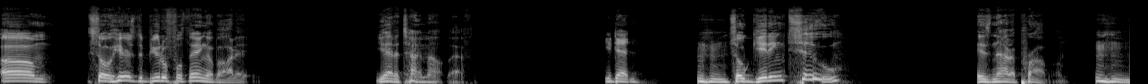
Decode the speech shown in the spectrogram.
Um. So here's the beautiful thing about it. You had a timeout left. You did. Mm-hmm. So getting two is not a problem. Mm-hmm.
